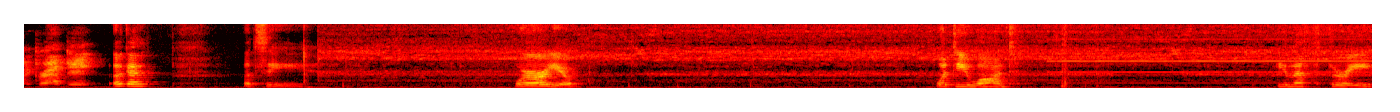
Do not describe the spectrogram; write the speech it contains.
I grabbed it. Okay. Let's see. Where are you? What do you want? EMF 3.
